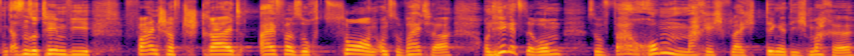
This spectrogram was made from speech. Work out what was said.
Das sind so Themen wie Feindschaft, Streit, Eifersucht, Zorn und so weiter. Und hier geht es darum, so warum mache ich vielleicht Dinge, die ich mache?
